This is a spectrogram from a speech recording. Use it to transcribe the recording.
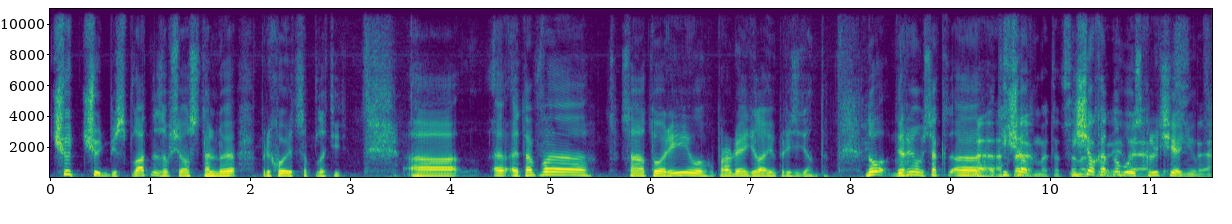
Чуть-чуть бесплатно, за все остальное приходится платить. Это в санатории управления делами президента. Но ну, вернемся к, да, к еще, еще к одному да, исключению. Да.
